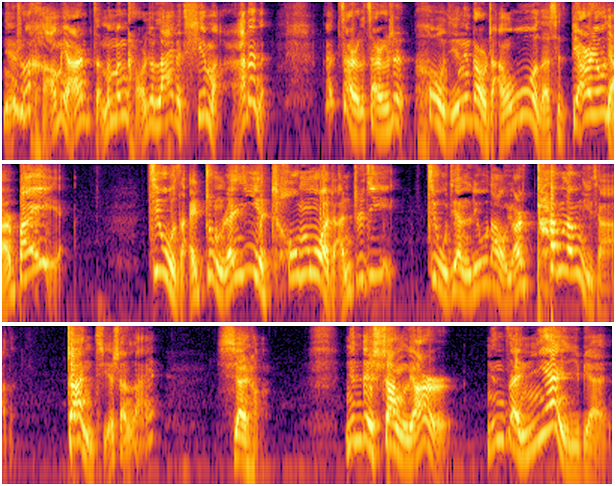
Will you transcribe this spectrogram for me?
您说好么样？怎么门口就来个骑马的呢？哎，这儿个这儿个是后颈沟长痦子，是点儿有点白呀。就在众人一筹莫展之际，就见刘道元腾楞一下子站起身来，先生。您这上联儿，您再念一遍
